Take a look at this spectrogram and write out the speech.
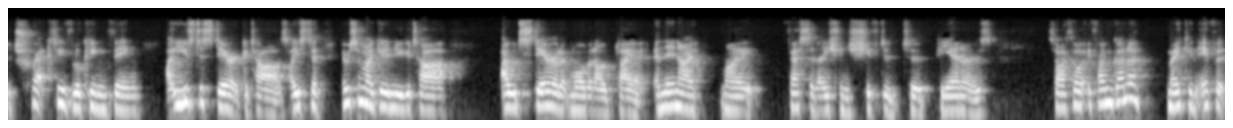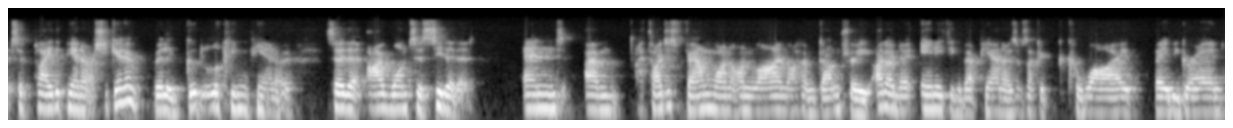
attractive looking thing. I used to stare at guitars. I used to every time I get a new guitar, I would stare at it more than I would play it. And then I my fascination shifted to pianos so I thought if I'm going to make an effort to play the piano, I should get a really good looking piano so that I want to sit at it. And um, I thought I just found one online, like on Gumtree. I don't know anything about pianos. It was like a Kawai baby grand.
